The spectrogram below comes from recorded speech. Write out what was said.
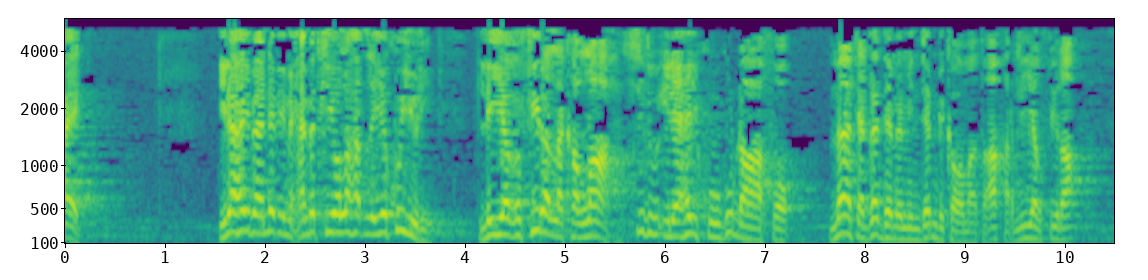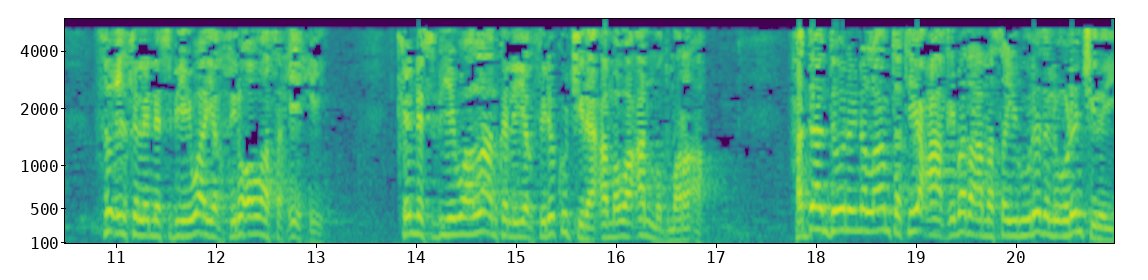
a eg ilaahay baa nebi maxamed kiioo la hadlaya ku yidhi liyakfira laka allah siduu ilaahay kuugu dhaafo maa taqadama min dembika wamaa taahar liyakfira ficilka la nasbiyey waa yakfiro oo waa saxiixii ka nasbiyey waa laamka liyakfiro ku jira ama waa an mudmaro ah. Haddaan doonayno laamta tii caaqibada ama sayruurada la odhan jiray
